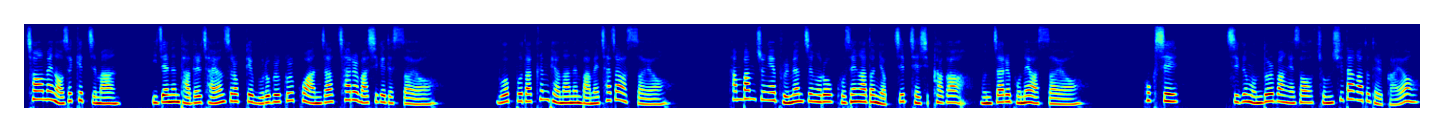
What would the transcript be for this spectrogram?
처음엔 어색했지만 이제는 다들 자연스럽게 무릎을 꿇고 앉아 차를 마시게 됐어요. 무엇보다 큰 변화는 밤에 찾아왔어요. 한밤중에 불면증으로 고생하던 옆집 제시카가 문자를 보내왔어요. 혹시 지금 온돌방에서 좀 쉬다 가도 될까요?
